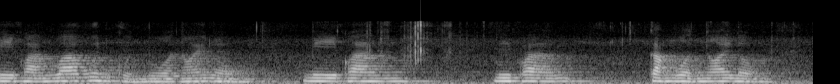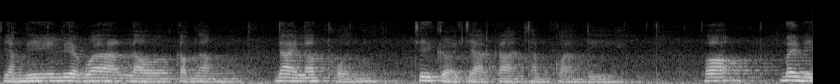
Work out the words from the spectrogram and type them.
มีความว้าวุ่นขุ่นมัวน้อยลง มีความมีความกังวลน้อยลง อย่างนี้เรียกว่าเรากำลัง ได้รับผลที่เกิดจากการทำความดี เพราะไม่มี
